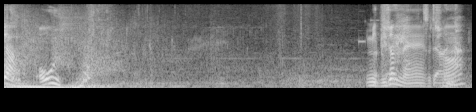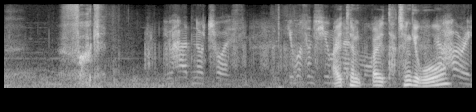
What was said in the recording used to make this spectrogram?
야, 오우. 이미 늦었네, 그쵸? Fuck. Human 아이템. 빨리 다 챙기고. Now hurry.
